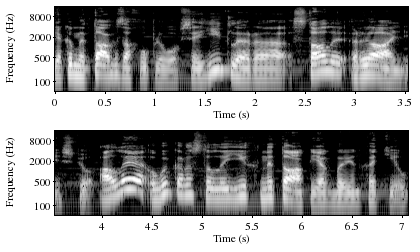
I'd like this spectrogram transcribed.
якими так захоплювався Гітлер, е, стали реальністю, але використали їх не так, як би він хотів.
